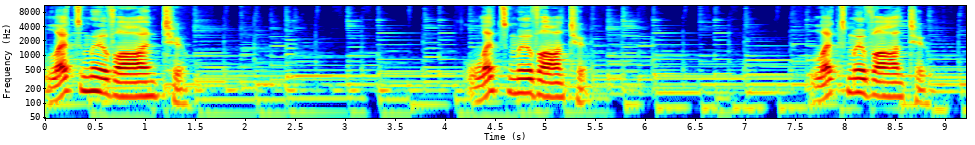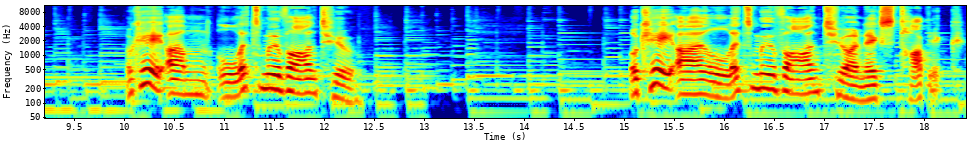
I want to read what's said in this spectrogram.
Let's move on to. Let's move on to. Let's move on to. Okay, um, let's move on to. Okay, uh, let's move on to our next topic.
